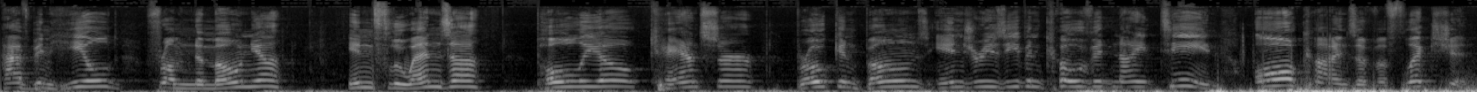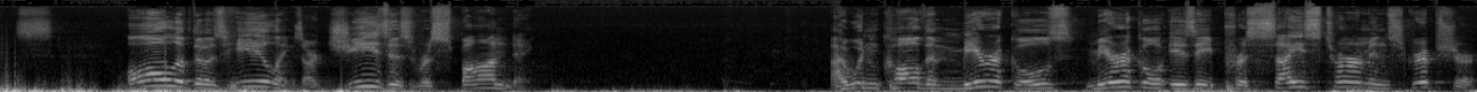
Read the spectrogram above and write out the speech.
have been healed from pneumonia, influenza, polio, cancer, broken bones, injuries, even COVID 19, all kinds of afflictions. All of those healings are Jesus responding. I wouldn't call them miracles. Miracle is a precise term in Scripture,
